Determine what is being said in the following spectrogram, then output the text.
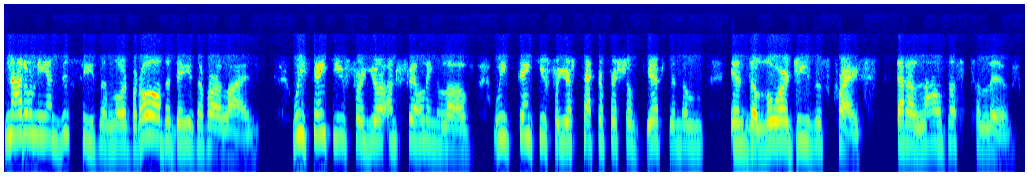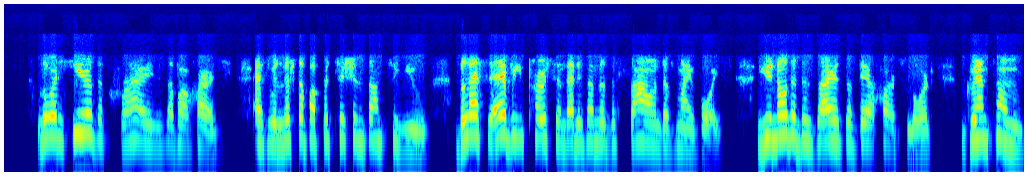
not only in this season, Lord, but all the days of our lives. We thank you for your unfailing love. We thank you for your sacrificial gift in the in the Lord Jesus Christ that allows us to live. Lord, hear the cries of our hearts as we lift up our petitions unto you. Bless every person that is under the sound of my voice. You know the desires of their hearts, Lord. Grant them,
